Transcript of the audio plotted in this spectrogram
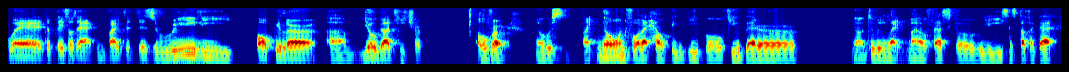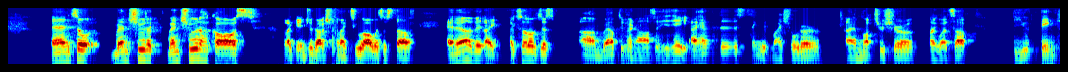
where the place was at invited this really popular um, yoga teacher over, you know, who's like known for like helping people feel better, you know, doing like myofascial release and stuff like that. And so went through the went through the course, like introduction, like two hours of stuff. And then of it, like I sort of just um, went up to her and asked her, hey, hey, I have this thing with my shoulder. I'm not too sure, like what's up. Do you think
